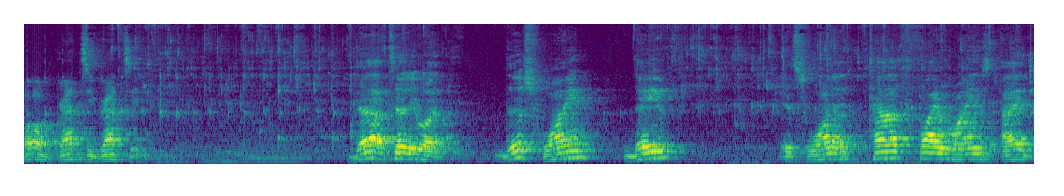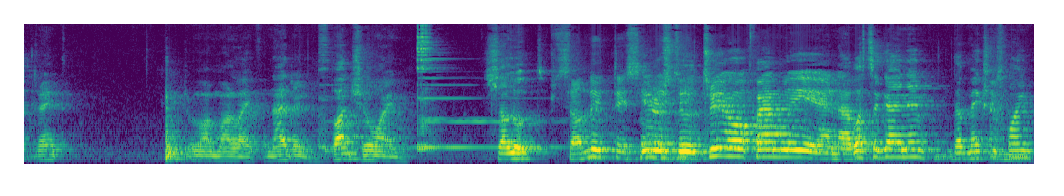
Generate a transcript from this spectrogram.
Oh, grazie, grazie. Then I'll tell you what, this wine, Dave, it's one of the top five wines I drink throughout my life. And I drink a bunch of wine. Salute. Salute, Here's salute. to Trio family and uh, what's the guy name that makes this wine?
